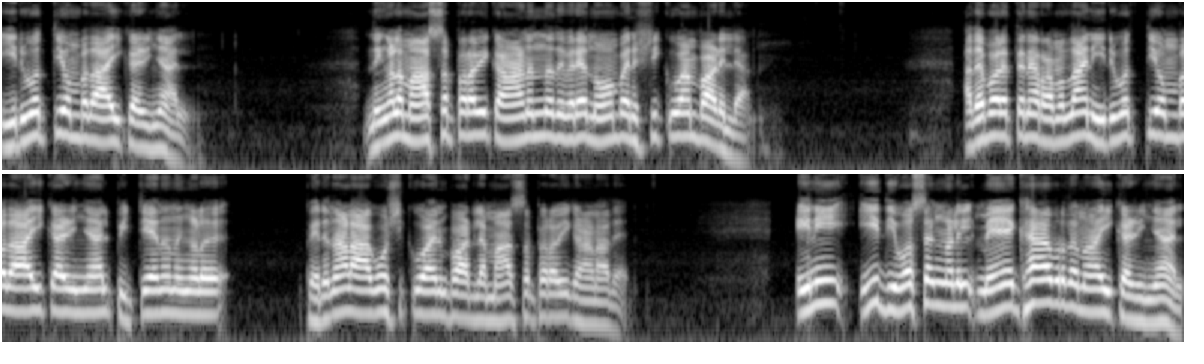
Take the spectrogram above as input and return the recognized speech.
ഇരുപത്തിയൊമ്പതായി കഴിഞ്ഞാൽ നിങ്ങൾ മാസപ്പിറവി കാണുന്നത് വരെ നോമ്പ് അനുഷ്ഠിക്കുവാൻ പാടില്ല. അതേപോലെ തന്നെ റമദാൻ ഇരുപത്തിയൊമ്പതായി കഴിഞ്ഞാൽ പിറ്റേന്ന് നിങ്ങൾ പെരുന്നാൾ ആഘോഷിക്കുവാനും പാടില്ല മാസപ്പിറവി കാണാതെ. ഇനി ഈ ദിവസങ്ങളിൽ മേഘാവൃതമായി കഴിഞ്ഞാൽ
